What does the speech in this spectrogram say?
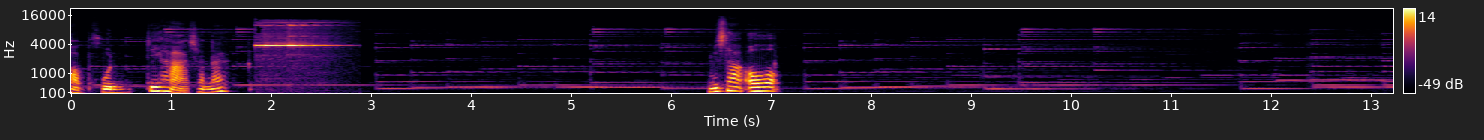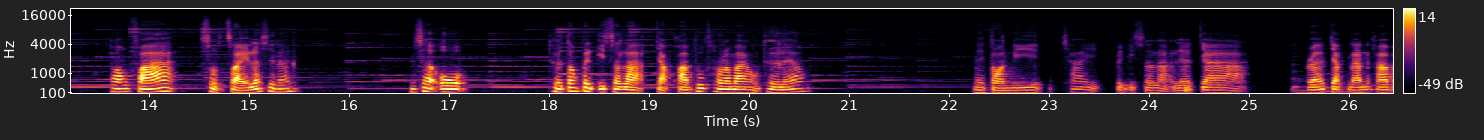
ขอบคุณที่หาฉันนะ มิซาโอ ท้องฟ้าสดใสแล้วสินะ มิซาโอ เธอต้องเป็นอิสระจากความทุกข์ทรมานของเธอแล้ว ในตอนนี้ใช่เป็นอิสระแล้วจ้า แล้วจากนั้นครับ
